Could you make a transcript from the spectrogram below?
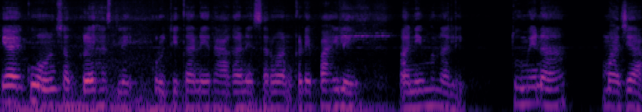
हे ऐकून सगळे हसले. कृतिकाने रागाने सर्वांकडे पाहिले आणि म्हणाली तुम्ही ना माझ्या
